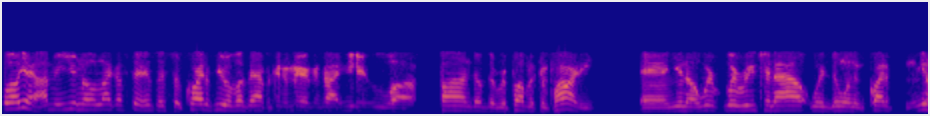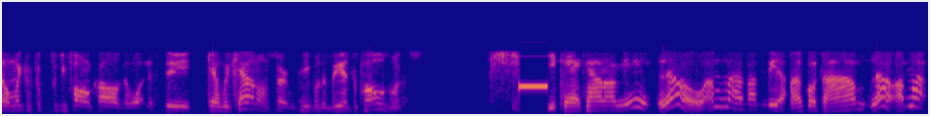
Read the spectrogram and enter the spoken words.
Well, yeah, I mean, you know, like I said, it's quite a few of us African Americans out here who are fond of the Republican Party, and you know, we're we're reaching out, we're doing quite, a, you know, making a few phone calls and wanting to see can we count on certain people to be at the polls with us. You can't count on me. No, I'm not about to be an Uncle Tom. No, I'm not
